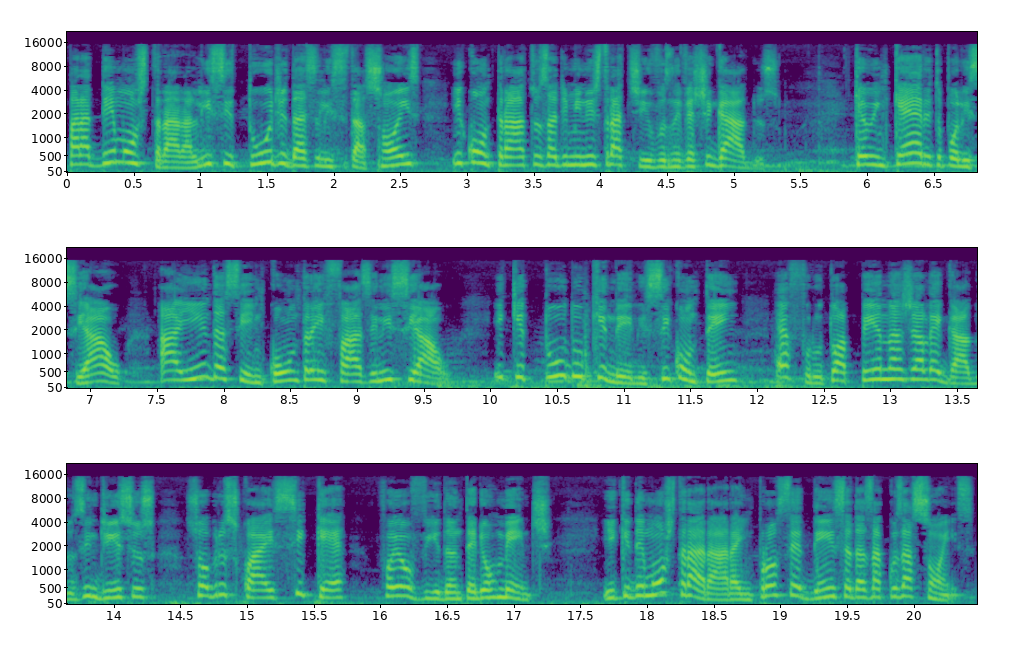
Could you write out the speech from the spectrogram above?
para demonstrar a licitude das licitações e contratos administrativos investigados. Que o inquérito policial ainda se encontra em fase inicial e que tudo o que nele se contém é fruto apenas de alegados indícios sobre os quais sequer foi ouvida anteriormente e que demonstrará a improcedência das acusações.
